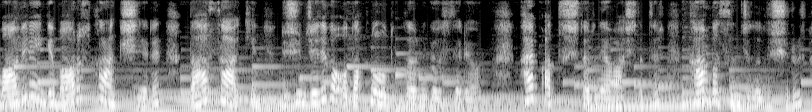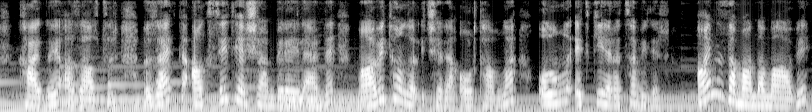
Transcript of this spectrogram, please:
mavi renge maruz kalan kişilerin daha sakin, düşünceli ve odaklı olduklarını gösteriyor. Kalp atışlarını yavaşlatır, kan basıncını düşürür, kaygıyı azaltır. Özellikle anksiyete yaşayan bireylerde mavi tonlar içeren ortamlar olumlu etki yaratabilir. Aynı zamanda mavi,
